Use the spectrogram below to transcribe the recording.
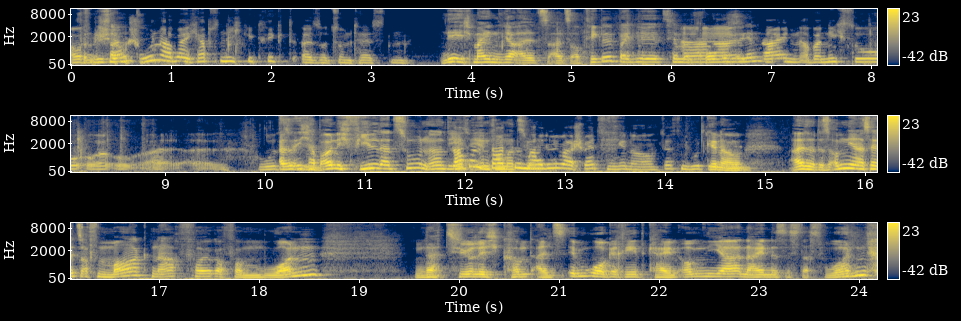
Auf von dem Schirm schon, aber ich habe es nicht gekriegt, also zum Testen. Nee, ich meine hier als, als Artikel bei dir jetzt hier mit Äh, vorgesehen. nein, aber nicht so äh, äh, groß. Also ich habe auch nicht viel dazu, ne? Die, Lass uns dazu mal Information. drüber schwätzen, genau. Das ist ein gutes Genau. Also das Omnia ist jetzt auf dem Markt, Nachfolger vom One. Natürlich kommt als im Ohrgerät kein Omnia, nein, es ist das One.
